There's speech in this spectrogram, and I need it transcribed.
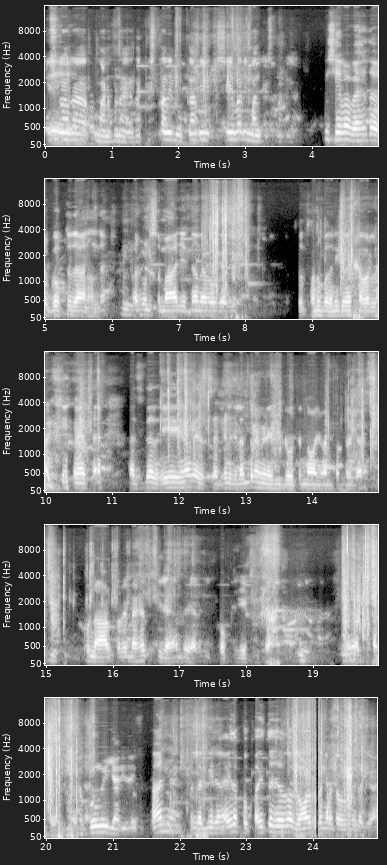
ਕਿਸ ਤਰ੍ਹਾਂ ਦਾ ਮਨ ਬਣਾਇਆ ਦਾ ਕਿਸ ਤਰ੍ਹਾਂ ਦੀ ਲੋਕਾਂ ਦੀ ਸੇਵਾ ਦੀ ਮੰਗ ਕਿਸ ਤਰ੍ਹਾਂ ਦੀ ਆ? ਵੀ ਸੇਵਾ ਵੈਸੇ ਤਾਂ ਗੁਪਤ ਦਾਨ ਹੁੰਦਾ ਪਰ ਹੁਣ ਸਮਾਜ ਇਦਾਂ ਦਾ ਹੋ ਗਿਆ ਵੀ ਤੋ ਤੁਹਾਨੂੰ ਪਤਾ ਨਹੀਂ ਕਿਵੇਂ ਖਬਰ ਲੱਗ ਗਈ। ਮੈਂ ਤਾਂ ਅਸੀਂ ਤਾਂ ਇਹ ਇਹਨਾਂ ਦੇ ਸੱਜਣ ਜਲੰਧਰ ਮਿਲੇ ਸੀ ਦੋ ਤਿੰਨ ਨੌਜਵਾਨ ਪੱਤਰਕਾਰ। ਉਹ ਨਾਲ ਤੁਰੇ ਮੈਂ ਕਿਹਾ ਤੁਸੀਂ ਰਹਿ ਹੁੰਦੇ ਯਾਰ ਗੁਪਤ ਜੀ ਠੀਕ ਆ। ਅੱਗੋਂ ਵੀ ਜਾਰੀ ਰਹੇ। ਹਾਂਜੀ ਹਾਂਜੀ, ਤਾਂ ਲੱਗੀ ਰਹਿਣਾ ਇਹ ਤਾਂ ਪੁੱਪਾ ਹੀ ਤਾਂ ਜਦੋਂ ਦਾ ਗਾਉਣ ਲੱਗਣਾ ਨਹੀਂ ਲੱਗਿਆ।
